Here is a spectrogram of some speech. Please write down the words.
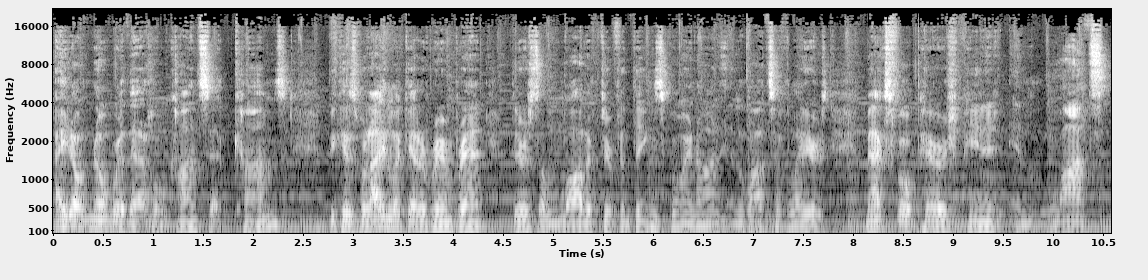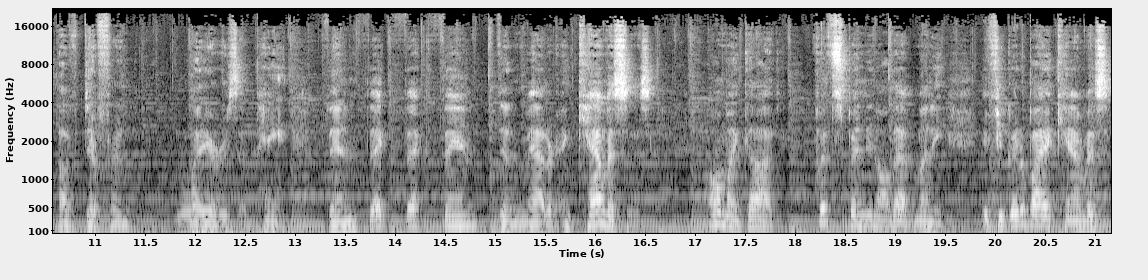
I don't know where that whole concept comes because when I look at a Rembrandt, there's a lot of different things going on and lots of layers. Maxwell Parrish painted in lots of different layers of paint. Thin, thick, thick, thin, didn't matter. And canvases, oh my God, quit spending all that money. If you're going to buy a canvas,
